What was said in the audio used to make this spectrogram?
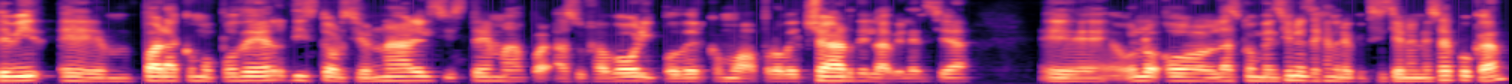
eh, para como poder distorsionar el sistema a su favor y poder como aprovechar de la violencia eh, o, las convenciones de género que existían en esa época,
